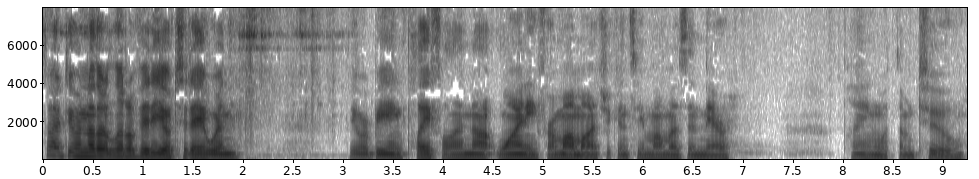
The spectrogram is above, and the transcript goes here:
So I do another little video today when they were being playful and not whiny for Mama. As you can see, Mama's in there playing with them too.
